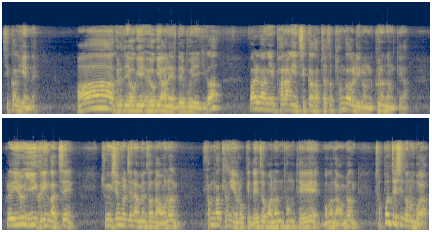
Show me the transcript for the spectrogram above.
직각이겠네 아 그래서 여기 여기 안에 내부 얘기가 빨강이 파랑이 직각 합쳐서 평각을 이루는 그런 형태야 그래 이런 이 그림 같이 중심을 지나면서 나오는 삼각형이 이렇게 내접하는 형태의 뭐가 나오면 첫 번째 시도는 뭐야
